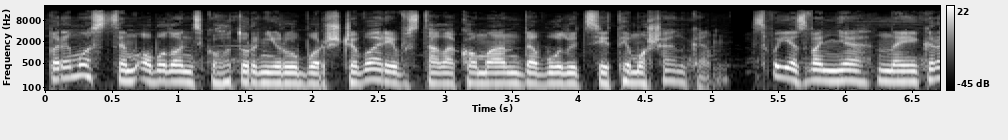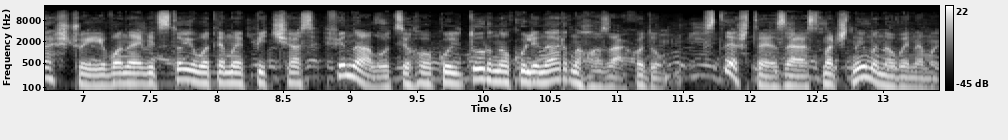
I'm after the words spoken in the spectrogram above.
Переможцем оболонського турніру борщеварів стала команда вулиці Тимошенка. Своє звання найкращої вона відстоюватиме під час фіналу цього культурно-кулінарного заходу. Стежте за смачними новинами.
